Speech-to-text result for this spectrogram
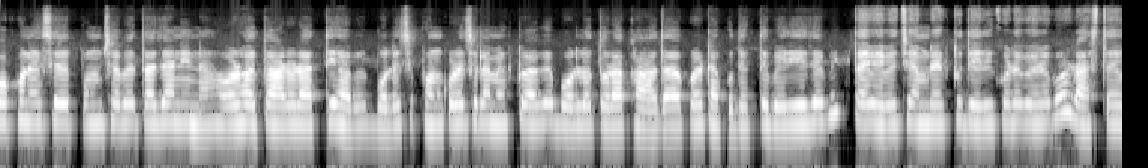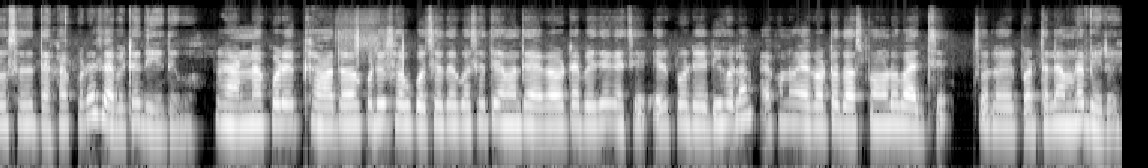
কখন এসে পৌঁছাবে তা জানি না। ওর হয়তো আরও রাত্রি হবে। বলেছে, ফোন করেছিলাম একটু আগে। বলল, তোরা খাওয়া দাওয়া করে ঠাকুর দেখতে বেরিয়ে যাবি। তাই ভেবেছি আমরা একটু দেরি করে বেরোবো। রাস্তায় ওর সাথে দেখা করে চাবিটা দিয়ে দেবো। রান্না করে খাওয়া দাওয়া করে সব গোছাতে গোছাতে আমাদের এগারোটা বেজে গেছে। এরপর রেডি হলাম। এখনও এগারোটা দশ পনেরো বাজছে। চলো এরপর তাহলে আমরা বেরোই।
